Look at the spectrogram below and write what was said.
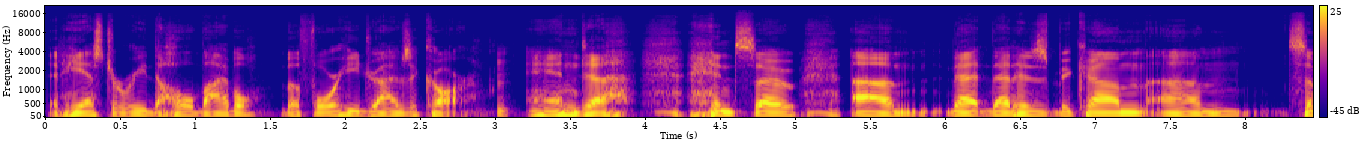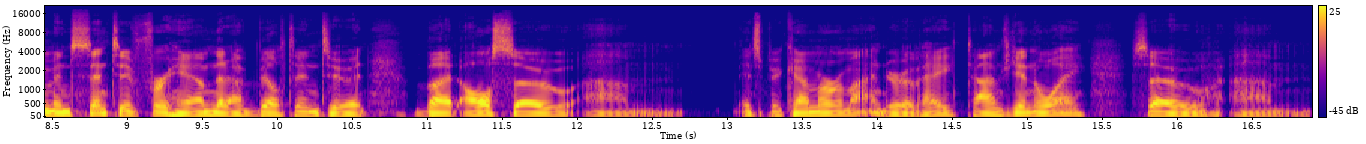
that he has to read the whole Bible before he drives a car, hmm. and uh, and so um, that that has become um, some incentive for him that I've built into it, but also um, it's become a reminder of hey, time's getting away. So um,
